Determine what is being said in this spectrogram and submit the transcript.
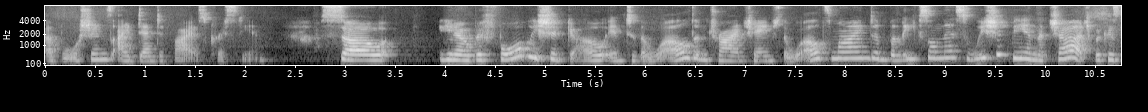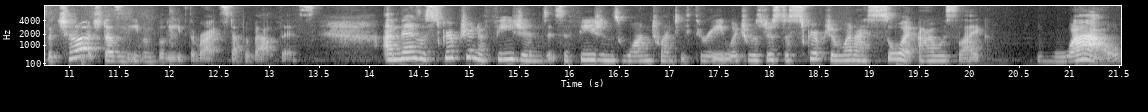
abortions identify as Christian. So, you know, before we should go into the world and try and change the world's mind and beliefs on this, we should be in the church because the church doesn't even believe the right stuff about this. And there's a scripture in Ephesians, it's Ephesians 1:23, which was just a scripture when I saw it I was like, wow,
